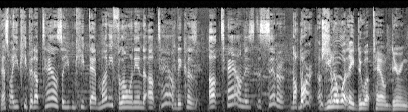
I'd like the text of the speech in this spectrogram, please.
That's why you keep it uptown so you can keep that money flowing into uptown because uptown is the center, the heart. Of you know what they do uptown during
